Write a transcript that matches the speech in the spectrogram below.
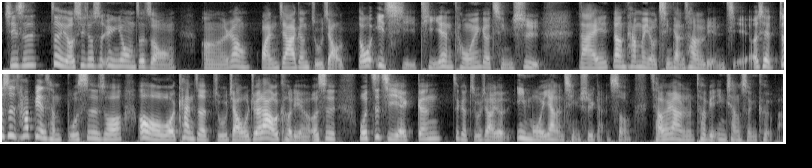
其实这个游戏就是运用这种，嗯，让玩家跟主角都一起体验同一个情绪，来让他们有情感上的连接。而且就是它变成不是说，哦，我看着主角，我觉得他好可怜，而是我自己也跟这个主角有一模一样的情绪感受，才会让人特别印象深刻吧。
